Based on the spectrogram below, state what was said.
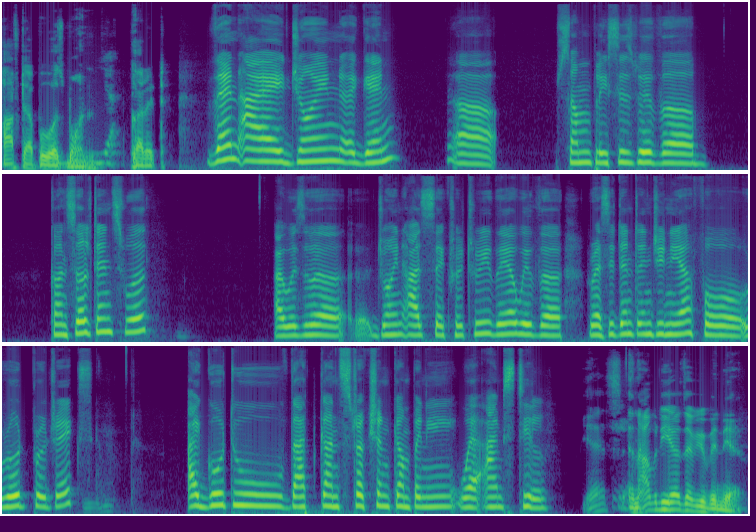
after Apu was born. Yeah. Got it. Then I joined again uh, some places with uh, consultants work. I was uh, joined as secretary there with a resident engineer for road projects. I go to that construction company where I'm still Yes. And how many years have you been here?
